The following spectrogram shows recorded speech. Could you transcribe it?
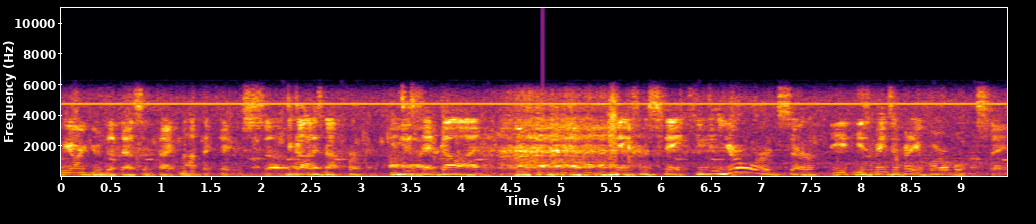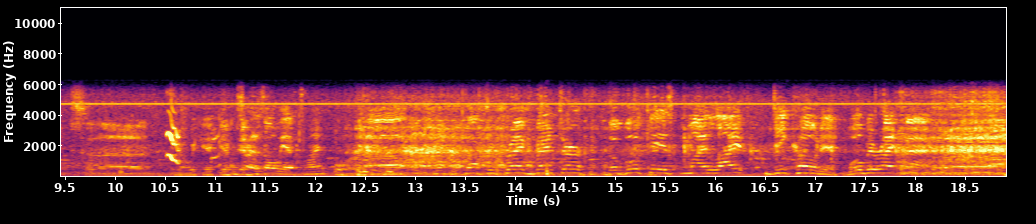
we argue that that's in fact not the case. Uh, God is not perfect. You just said God makes mistakes. You, your words, sir. He, he's made some pretty horrible mistakes. Uh, you know, if, if, sorry, that's all we have time for. Dr. Craig Venter, the book is My Life Decoded. We'll be right back.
